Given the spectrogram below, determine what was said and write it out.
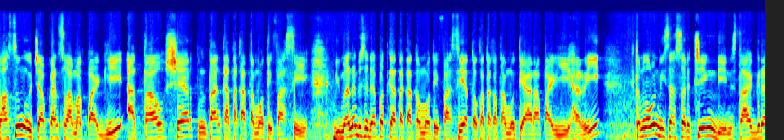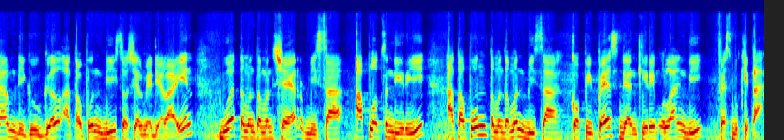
langsung ucapkan selamat pagi atau share tentang kata-kata motivasi. Di mana bisa dapat kata-kata motivasi atau kata-kata mutiara pagi hari? Teman-teman bisa searching di Instagram, di Google ataupun di sosial media lain buat teman-teman share, bisa upload sendiri ataupun teman-teman bisa copy paste dan kirim ulang di Facebook kita.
